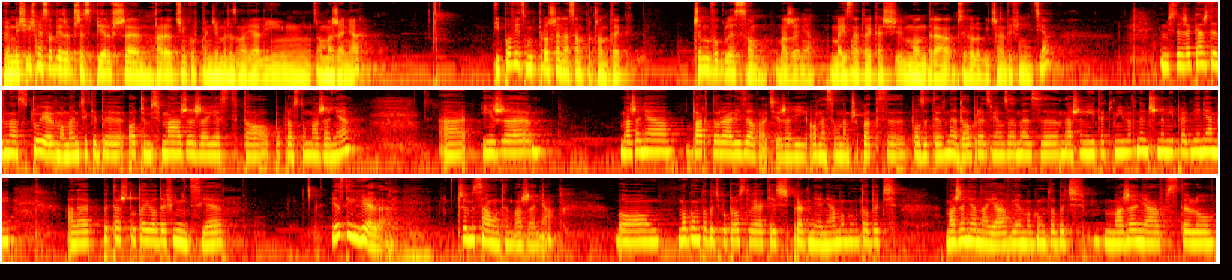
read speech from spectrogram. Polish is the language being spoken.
Wymyśliliśmy sobie, że przez pierwsze parę odcinków będziemy rozmawiali mm, o marzeniach. I powiedz mi proszę na sam początek, czym w ogóle są marzenia? Jest na to jakaś mądra psychologiczna definicja? Myślę, że każdy z nas czuje w momencie, kiedy o czymś marzy, że jest to po prostu marzenie i że marzenia warto realizować, jeżeli one są na przykład pozytywne, dobre, związane z naszymi takimi wewnętrznymi pragnieniami. Ale pytasz tutaj o definicję. Jest ich wiele. Czym są te marzenia? Bo mogą to być po prostu jakieś pragnienia, mogą to być marzenia na jawie, mogą to być marzenia w stylu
